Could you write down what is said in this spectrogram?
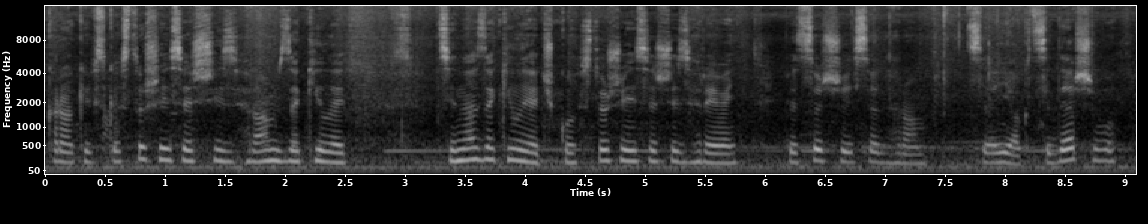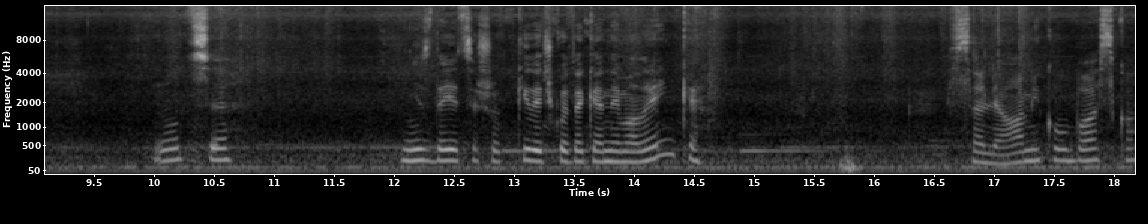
Краківська 166 грам за кілець. Ціна за кілечко 166 гривень, 560 грам. Це як? Це дешево? Ну, це. Мені здається, що кілечко таке не маленьке. Салямі ковбаска.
